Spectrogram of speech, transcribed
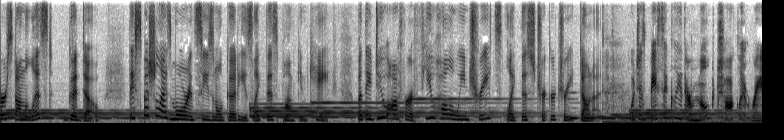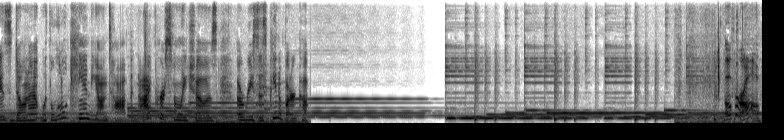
First on the list, Good Dough. They specialize more in seasonal goodies like this pumpkin cake, but they do offer a few Halloween treats like this trick or treat donut, which is basically their milk chocolate raised donut with a little candy on top. And I personally chose a Reese's peanut butter cup. Overall,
